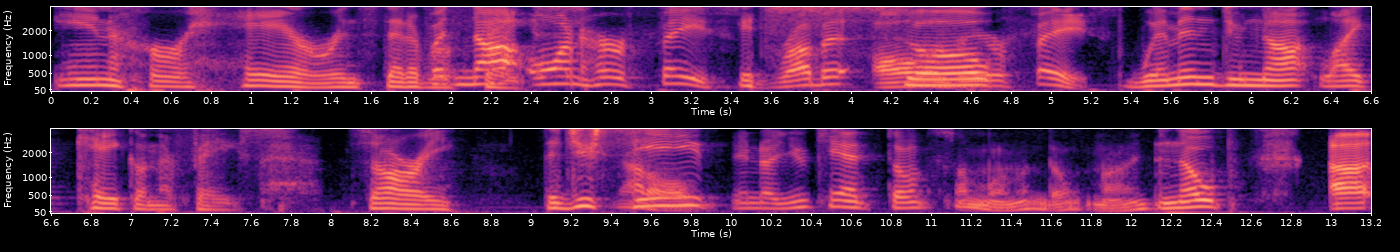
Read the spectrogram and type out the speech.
in her hair instead of but her not on her face. It's Rub it all over your face. Women do not like cake on their face. Sorry. Did you see? You know, you can't. Don't. Some women don't mind. Nope. Uh,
